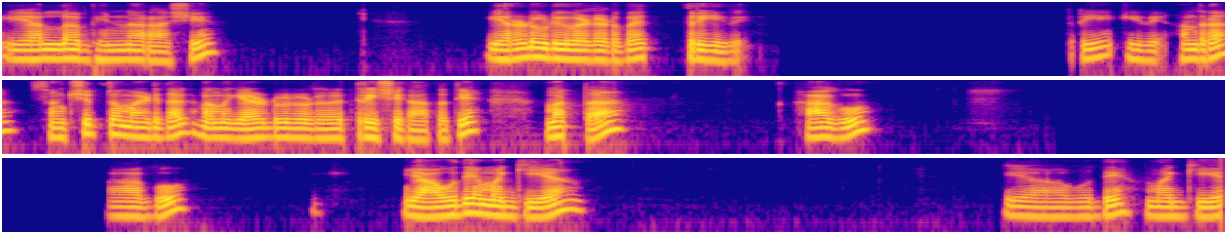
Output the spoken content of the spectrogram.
ಎಲ್ಲ ಭಿನ್ನ ರಾಶಿ. ಎರಡು ಡಿವೈಡೆಡ್ ಬೈ ತ್ರೀ ಇವೆ. ತ್ರೀ ಇವೆ. ಅಂದ್ರೆ ಸಂಕ್ಷಿಪ್ತ ಮಾಡಿದಾಗ ನಮಗೆ ಎರಡು ತ್ರೀ ಸಿಗತತಿ. ಮತ್ತು ಹಾಗೂ ಹಾಗೂ ಯಾವುದೇ ಮಗ್ಗಿಯ ಯಾವುದೇ ಮಗ್ಗಿಯ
